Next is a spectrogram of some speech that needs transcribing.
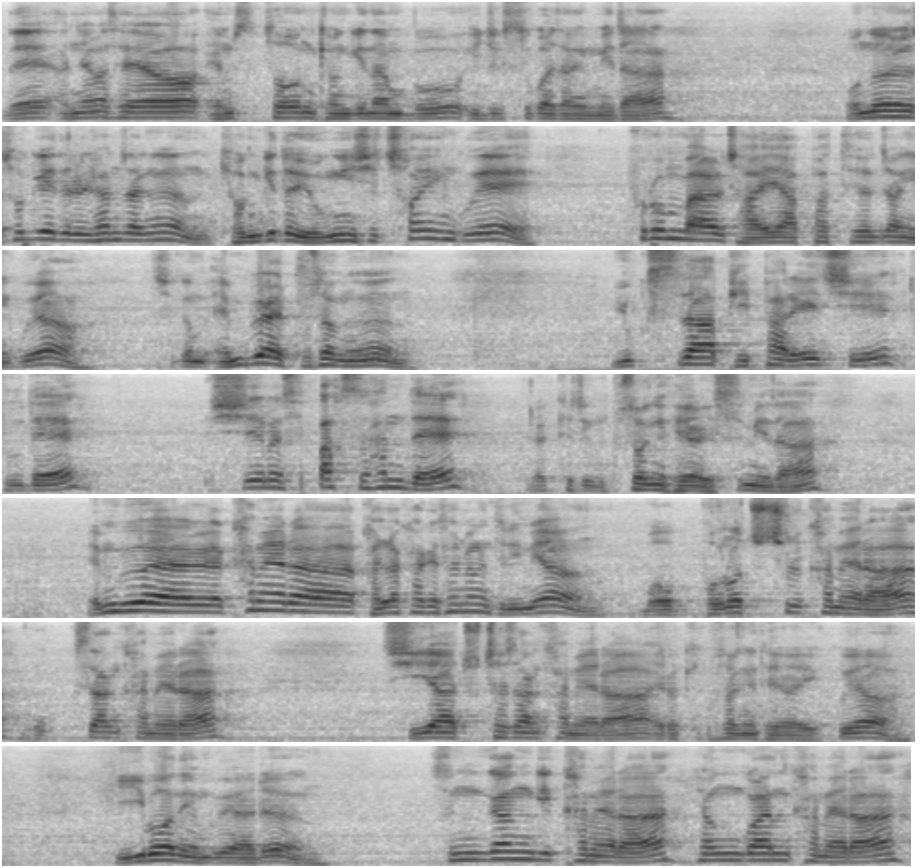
네, 안녕하세요. 엠스톤 경기남부 이직수 과장입니다. 오늘 소개해드릴 현장은 경기도 용인시 처인구의 푸른마을 자이 아파트 현장이고요. 지금 MVR 구성은 64B8H 두 대, CMS 박스 한 대 이렇게 지금 구성이 되어 있습니다. MVR 카메라 간략하게 설명드리면 뭐 번호 추출 카메라, 옥상 카메라, 지하 주차장 카메라 이렇게 구성이 되어 있고요. 2번 MVR은 승강기 카메라, 현관 카메라,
